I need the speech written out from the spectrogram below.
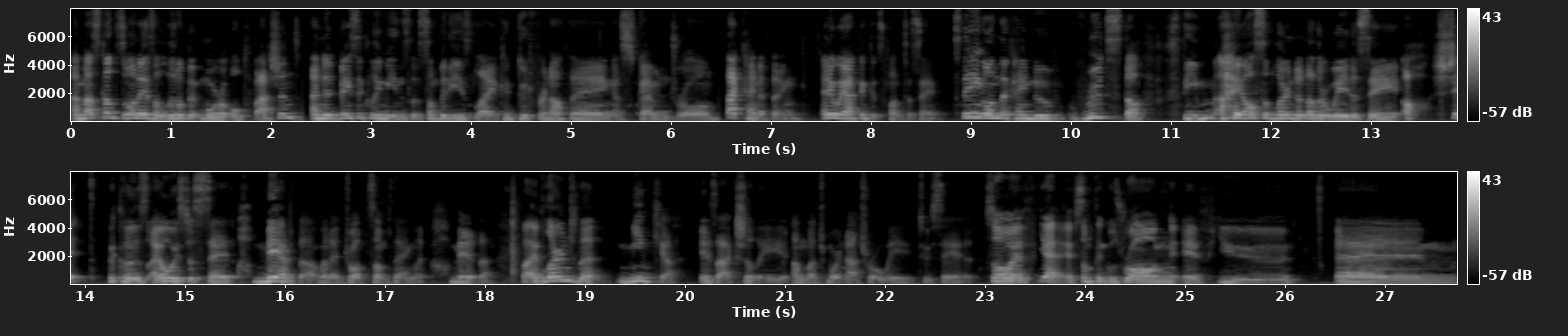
and mascalzone is a little bit more old-fashioned, and it basically means that somebody's like a good-for-nothing, a scoundrel, that kind of thing. Anyway, I think it's fun to say. Staying on the kind of rude stuff theme, I also learned another way to say, oh, shit, because I always just said oh, merda when I dropped something, like oh, merda. But I've learned that minchia is actually a much more natural way to say it. So if, yeah, if something goes wrong, if you um,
